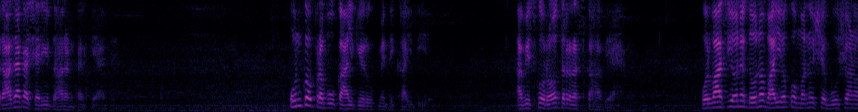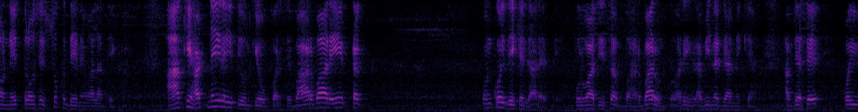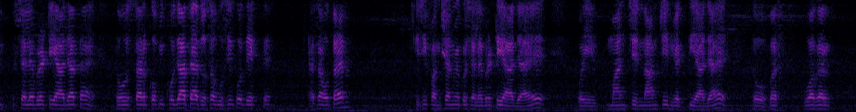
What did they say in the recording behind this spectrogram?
राजा का शरीर धारण करके आए थे। उनको प्रभु काल के रूप में दिखाई दिए। अब इसको रौद्र रस कहा गया है। पूर्वासियों ने दोनों भाइयों को मनुष्य भूषण और नेत्रों से सुख देने वाला देखा। आँखें हट नहीं रही थी उनके ऊपर से। बार बार एक टक उनको ही देखे जा रहे थे। पूर्वासी सब बार बार उनको, अरे, अभी न जाने क्या? अब जैसे कोई सेलिब्रिटी आ जाता है तो सर को भी खो जाता है तो सब उसी को देखते हैं। ऐसा होता है ना? किसी फ़ंक्शन में कोई सेलिब्रिटी आ जाए, कोई मानचीन, नामचीन व्यक्ति आ जाए तो बस वो अगर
